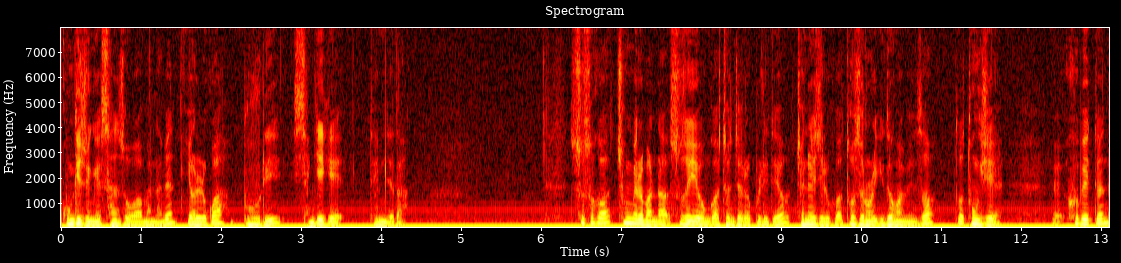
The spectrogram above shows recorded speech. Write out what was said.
공기 중의 산소와 만나면 열과 물이 생기게 됩니다. 수소가 촉매를 만나 수소 이온과 전자로 분리되어 전해질과 도선으로 이동하면서 또 동시에 예, 흡입된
